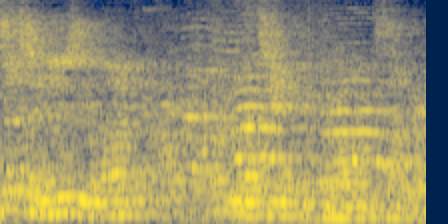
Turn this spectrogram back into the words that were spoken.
such a loser, not for the longest time?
